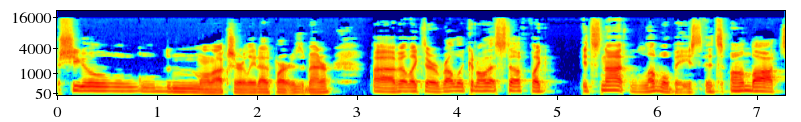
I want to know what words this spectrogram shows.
shield, and well, not early. That part doesn't matter. Uh, but like their relic and all that stuff, like it's not level based. It's unlocked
